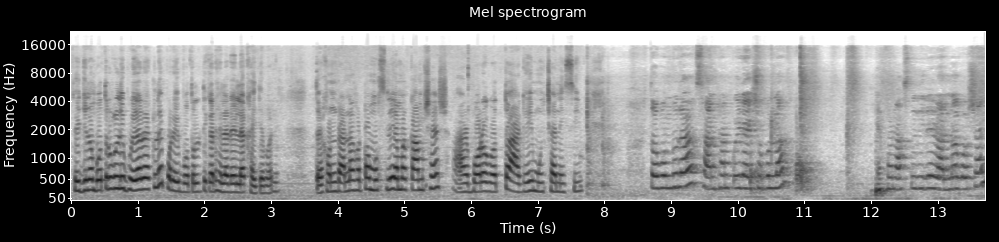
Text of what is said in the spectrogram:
তো এই জন্য বোতলগুলি ভৈরা রাখলে পরে এই বোতল থেকে ঢেলা ঢেলা খাইতে পারে। তো এখন রান্নাঘরটা মুছলেই আমার কাম শেষ, আর বড় ঘর তো আগেই মুছা নিছি। তো বন্ধুরা স্নান টান করে এসে করলাম এখন আস্তে ধীরে রান্না বসাই।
